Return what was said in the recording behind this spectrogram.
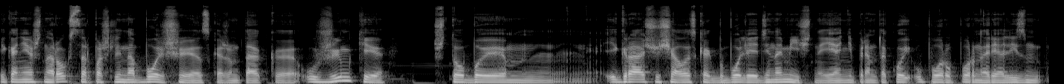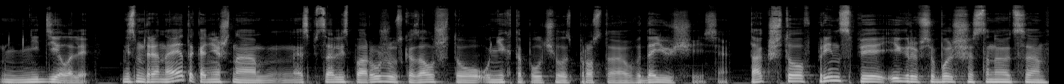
и, конечно, Rockstar пошли на большие, скажем так, э, ужимки, чтобы игра ощущалась как бы более динамичной, и они прям такой упор-упор на реализм не делали. Несмотря на это, конечно, специалист по оружию сказал, что у них это получилось просто выдающееся. Так что, в принципе, игры все больше становятся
